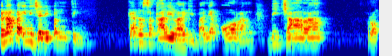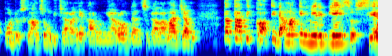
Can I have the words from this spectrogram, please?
Kenapa ini jadi penting? Karena sekali lagi banyak orang bicara Roh Kudus, langsung bicaranya karunia roh dan segala macam, tetapi kok tidak makin mirip Yesus ya?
